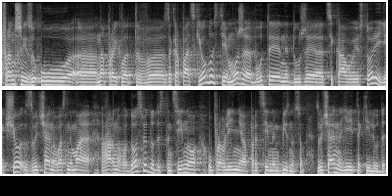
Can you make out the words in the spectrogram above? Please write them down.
франшизу у, е, наприклад, в Закарпатській області, може бути не дуже цікавою історією, якщо, звичайно, у вас немає гарного досвіду дистанційного управління операційним бізнесом. Звичайно, є і такі люди.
